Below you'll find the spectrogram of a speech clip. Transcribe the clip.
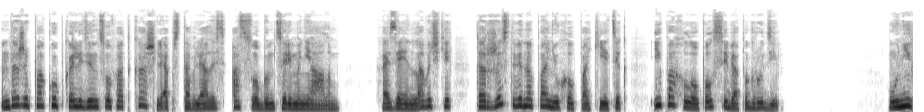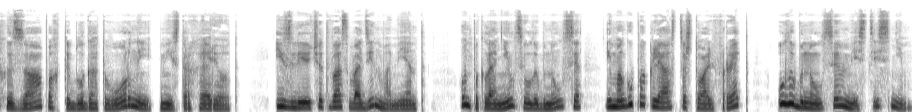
Даже покупка леденцов от кашля обставлялась особым церемониалом. Хозяин лавочки торжественно понюхал пакетик и похлопал себя по груди. У них и запах-то благотворный, мистер Хэриот. Излечат вас в один момент. Он поклонился, улыбнулся, и могу поклясться, что Альфред улыбнулся вместе с ним.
